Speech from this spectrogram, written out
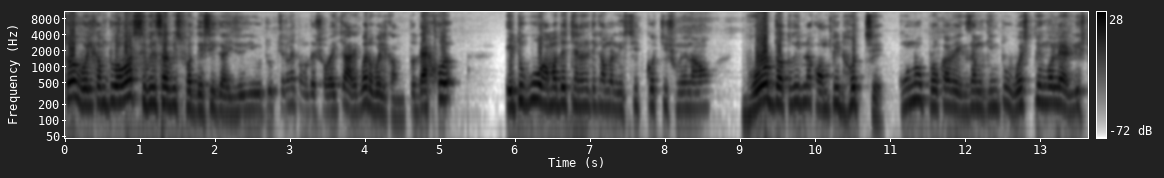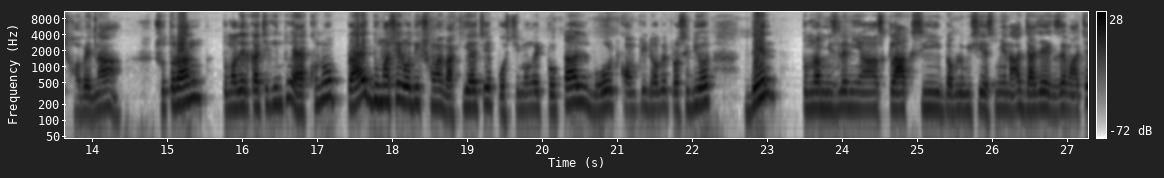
So welcome to our civil service for desi guys YouTube চ্যানেলে তোমাদের সবাইকে আরেকবার ওয়েলকাম তো দেখো, এটুকু আমাদের চ্যানেল থেকে আমরা নিশ্চিত করছি, শুনে নাও, ভোট যতদিন না কমপ্লিট হচ্ছে, কোনো প্রকার এক্সাম কিন্তু ওয়েস্ট বেঙ্গলে অ্যাটলিস্ট হবে না। সুতরাং তোমাদের কাছে কিন্তু এখনও প্রায় দু মাসের অধিক সময় বাকি আছে পশ্চিমবঙ্গের টোটাল ভোট কমপ্লিট হবে প্রসিডিওর দেন তোমরা মিসলেনিয়াস ক্লার্কশিপ ডব্লিউবিসিএস মেন আর যা যা এক্সাম আছে,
